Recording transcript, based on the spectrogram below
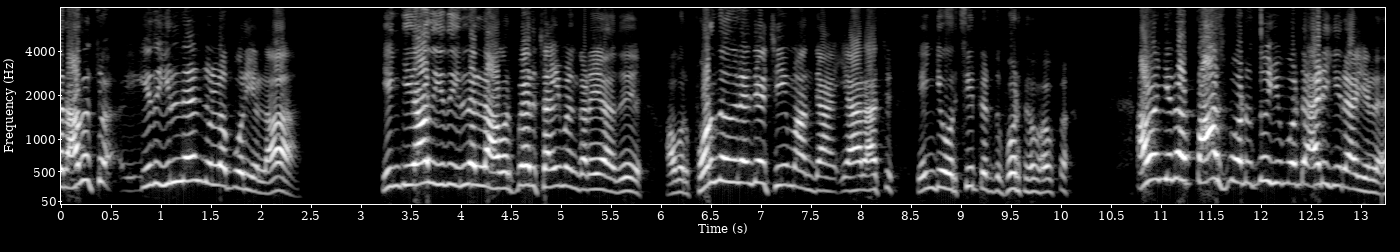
சார் அதை சொ இது இல்லைன்னு சொல்ல போறீங்களா? எங்கேயாவது இது இல்லை இல்லை அவர் பேர் சைமன் கிடையாது. அவர் பிறந்ததுலேருந்தே சீமான் தான். யாராச்சும் எங்கே ஒரு சீட் எடுத்து போடுங்க பாப்பா. அவங்க தான் பாஸ்போர்ட்டை தூக்கி போட்டு அடிக்கிறாங்கல்ல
